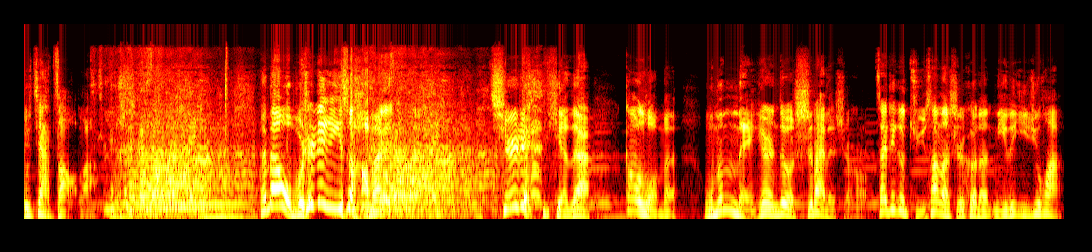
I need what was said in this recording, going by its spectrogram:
就嫁早了。”哎妈，我不是这个意思，好吗？其实这个帖子呀。告诉我们，我们每个人都有失败的时候，在这个沮丧的时刻呢，你的一句话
